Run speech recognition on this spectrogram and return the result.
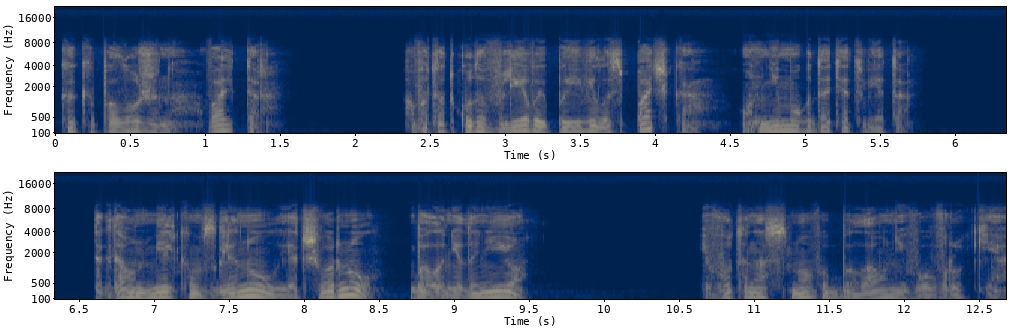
как и положено, Вальтер. А вот откуда в левой появилась пачка, он не мог дать ответа. Тогда он мельком взглянул и отшвырнул. Было не до нее. — и вот она снова была у него в руке.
